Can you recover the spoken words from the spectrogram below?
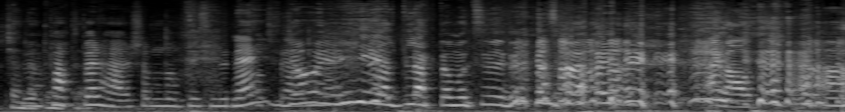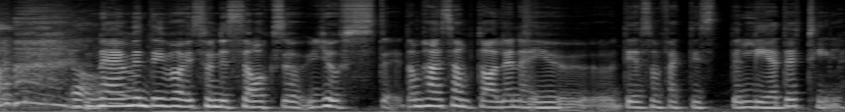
Du Kände har du papper inte... här som någonting som du Nej, fått fram jag har ju helt lagt dem åt sidan. Ja. Nej men det var ju som ni sa också, just de här samtalen är ju det som faktiskt leder till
